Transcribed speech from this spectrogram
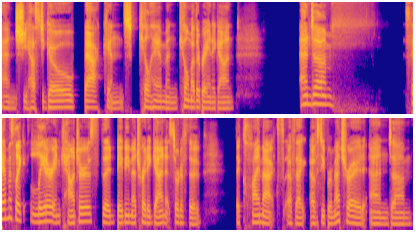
and she has to go back and kill him and kill Mother Brain again. And um, Samus like later encounters the baby Metroid again at sort of the the climax of that of Super Metroid and um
